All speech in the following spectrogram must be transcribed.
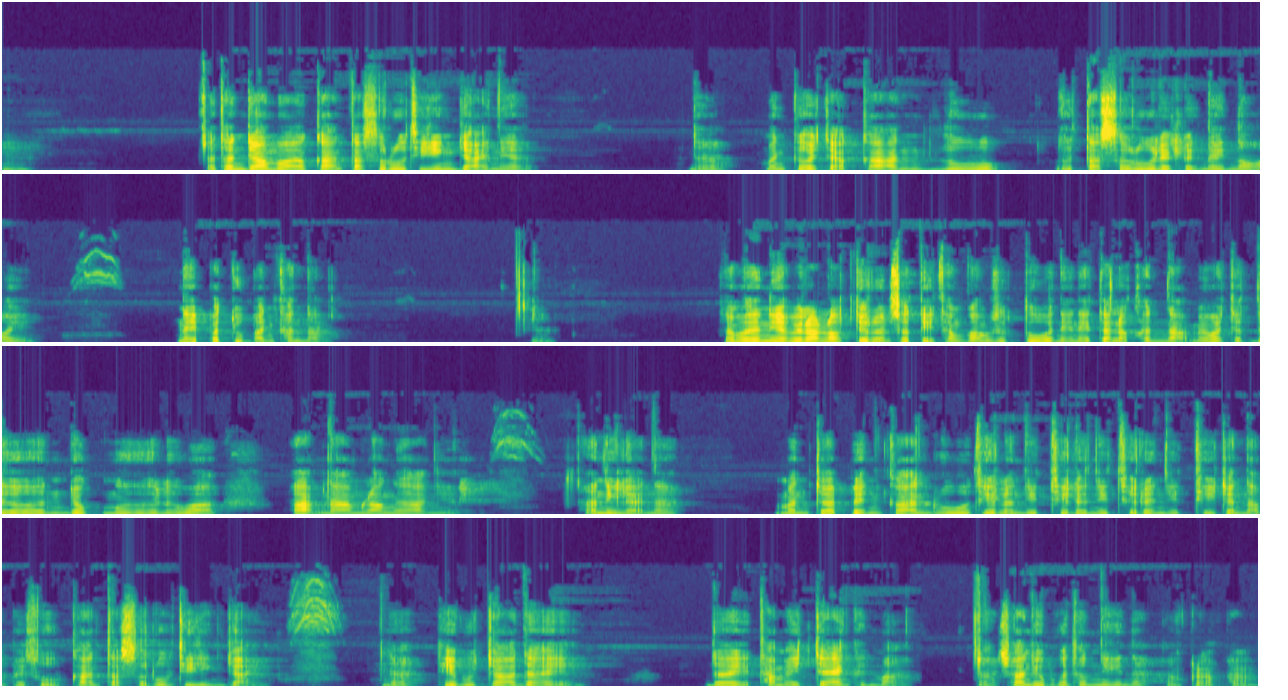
และท่านย้ำว่าการตัดสรู้ที่ยิ่งใหญ่เนี่ยนะมันเกิดจากการรู้หรือตัดสรู้เล็กๆน้อยๆในปัจจุบันขณะเพราะฉะนั้นเนี่ยเวลาเราเจริญสติทำความรู้สึกตัวเนี่ยในแต่ละขณะไม่ว่าจะเดินยกมือหรือว่าอาบน้ำล้างหน้าเนี่ยอันนี้แหละนะมันจะเป็นการรู้ทีละนิดทีละนิดทีละนิดที่จะนำไปสู่การตัดสรู้ที่ยิ่งใหญ่นะที่พระเจ้าได้ ได้ทำให้แจ้งขึ้นมาชาตินี้พูกันเท่านี้นะกราบพระ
